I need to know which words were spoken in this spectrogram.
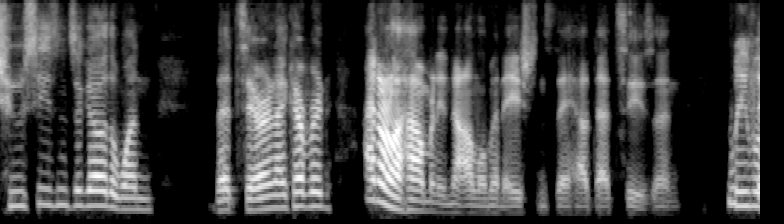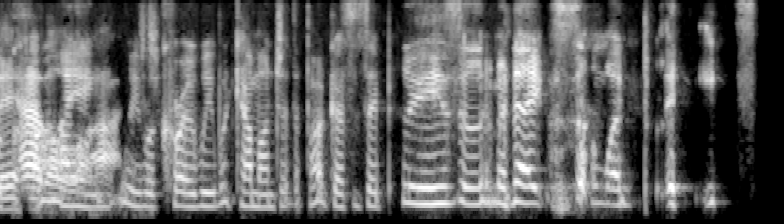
two seasons ago the one that sarah and i covered i don't know how many non-eliminations they had that season We were They crying. We were crow. We would come onto the podcast and say, "Please eliminate someone, please."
